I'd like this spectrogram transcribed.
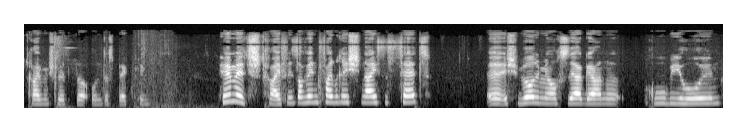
Streifenschlitzer und das Backbling. Himmelsstreifen ist auf jeden Fall ein richtig nices Set. Äh, ich würde mir auch sehr gerne Ruby holen.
